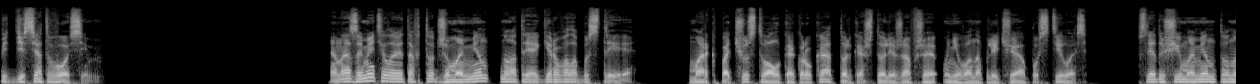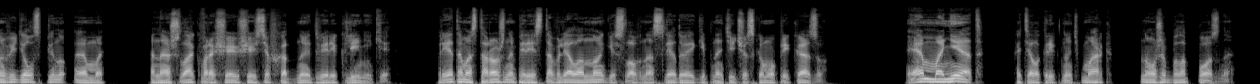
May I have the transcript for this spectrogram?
58. Она заметила это в тот же момент, но отреагировала быстрее. Марк почувствовал, как рука, только что лежавшая у него на плече, опустилась. В следующий момент он увидел спину Эммы. Она шла к вращающейся входной двери клиники. При этом осторожно переставляла ноги, словно следуя гипнотическому приказу. «Эмма, нет!» — хотел крикнуть Марк, но уже было поздно.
